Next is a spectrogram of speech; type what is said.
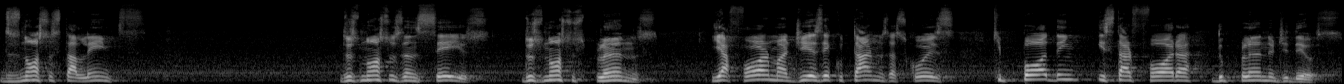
dos nossos talentos, dos nossos anseios, dos nossos planos e a forma de executarmos as coisas que podem estar fora do plano de Deus.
